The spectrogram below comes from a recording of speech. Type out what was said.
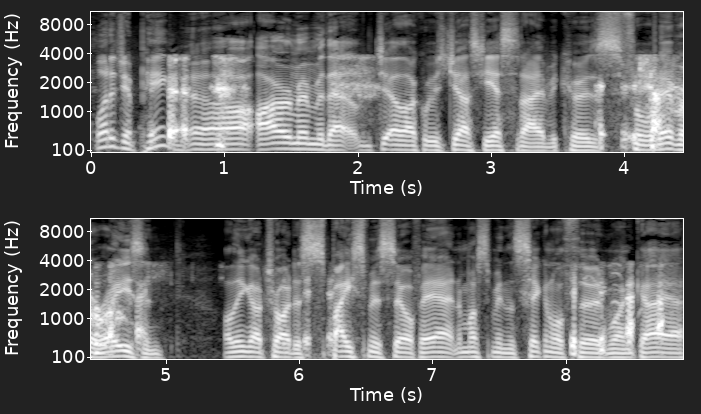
What did you ping? Uh, I remember that like it was just yesterday because for whatever reason, I think I tried to space myself out and it must have been the second or third 1K.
